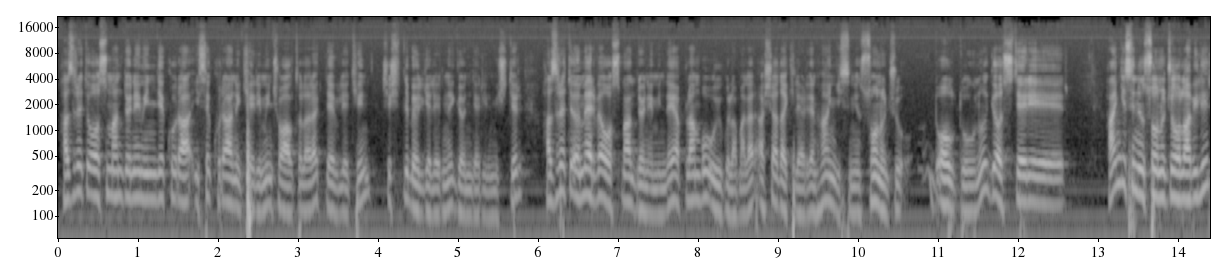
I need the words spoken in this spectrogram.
Hazreti Osman döneminde Kura ise Kur'an-ı Kerim'in çoğaltılarak devletin çeşitli bölgelerine gönderilmiştir. Hazreti Ömer ve Osman döneminde yapılan bu uygulamalar aşağıdakilerden hangisinin sonucu olduğunu gösterir. Hangisinin sonucu olabilir?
